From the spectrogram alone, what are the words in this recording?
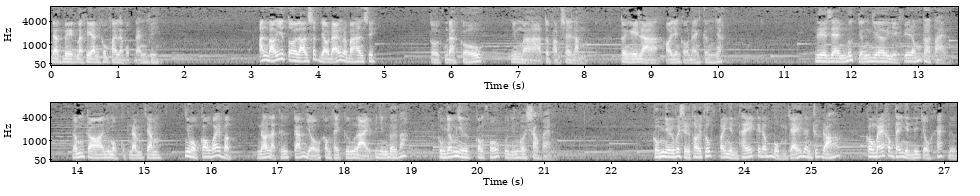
Đặc biệt là khi anh không phải là một đảng viên. Anh bảo với tôi là anh sắp vào đảng rồi mà Hansi. Tôi cũng đã cố, nhưng mà tôi phạm sai lầm. Tôi nghĩ là họ vẫn còn đang cân nhắc. Liazen bước dẫn dơ về phía đống tro tàn. Đống trò như một cục nam châm, như một con quái vật. Nó là thứ cám dỗ không thể cưỡng lại với những đôi mắt, cũng giống như con phố của những ngôi sao vàng. Cũng như với sự thôi thúc phải nhìn thấy cái đống bùng cháy lên trước đó, con bé không thể nhìn đi chỗ khác được.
